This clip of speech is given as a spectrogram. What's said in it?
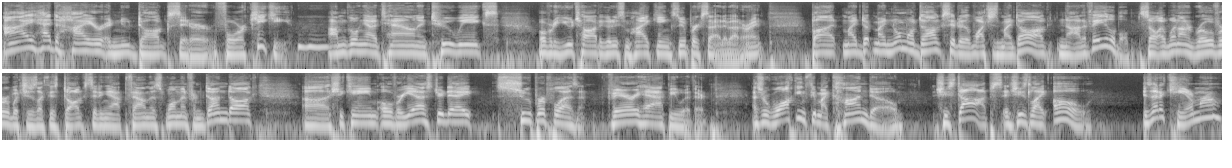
I had to hire a new dog sitter for Kiki. Mm-hmm. I'm going out of town in two weeks over to Utah to go do some hiking. Super excited about it, right? But my my normal dog sitter that watches my dog not available. So I went on Rover, which is like this dog sitting app. Found this woman from Dundalk. Uh, she came over yesterday. Super pleasant. Very happy with her. As we're walking through my condo, she stops and she's like, "Oh, is that a camera?"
